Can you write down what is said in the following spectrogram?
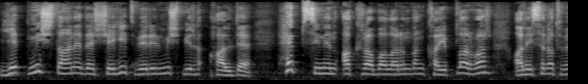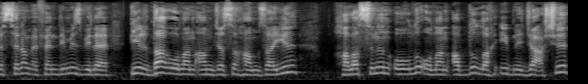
70 tane de şehit verilmiş bir halde hepsinin akrabalarından kayıplar var. Aleyhissalatü vesselam Efendimiz bile bir dağ olan amcası Hamza'yı halasının oğlu olan Abdullah İbni Cahş'ı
